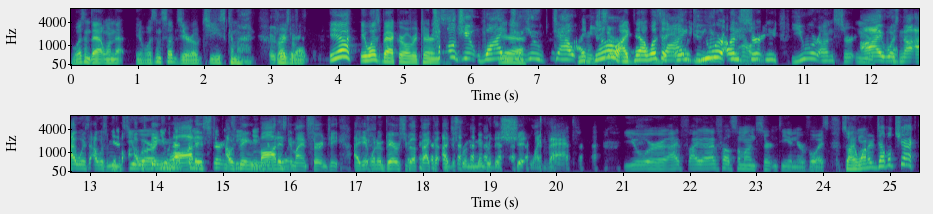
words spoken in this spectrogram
wasn't that one. That it wasn't Sub Zero. Jeez, come on. It was Where's right it before- at? Yeah, it was Batgirl Returns. Told you. Why Yeah. do you doubt I me, sir? I I wasn't. Why you you were doubt me? uncertain. You were uncertain. I was not. I was. I was. Yes, you I was were. being You modest. I was being in modest in my uncertainty. I didn't want to embarrass you with the fact that I just remember this shit like that. you were I, I I felt some uncertainty in your voice, so I wanted to double check.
